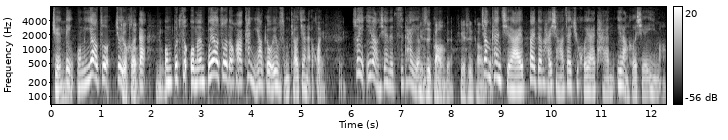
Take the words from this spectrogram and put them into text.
决定，我们要做就有核弹，我们不做，我们不要做的话，看你要给我用什么条件来换。所以伊朗现在的姿态也很是高的，也是高的。这样看起来，拜登还想要再去回来谈伊朗核协议吗？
